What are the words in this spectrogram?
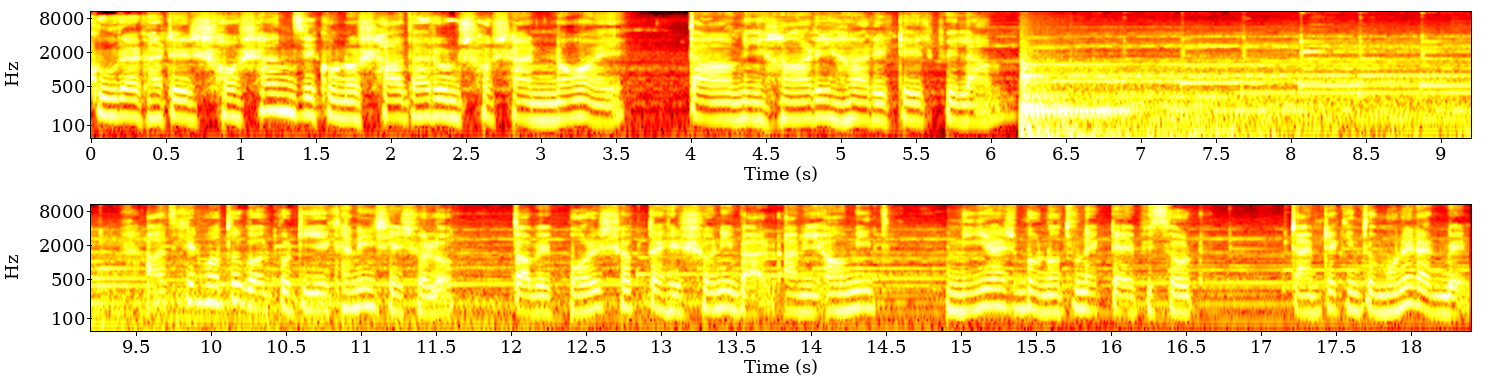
কুড়াঘাটের শ্মশান যে কোনো সাধারণ শ্মশান নয়, তা আমি হাড়ে হাড়ে টের পেলাম। আজকের মতো গল্পটি এখানেই শেষ হলো। তবে পরের সপ্তাহের শনিবার আমি অমিত নিয়ে আসব নতুন একটা এপিসোড। টাইমটা কিন্তু মনে রাখবেন,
